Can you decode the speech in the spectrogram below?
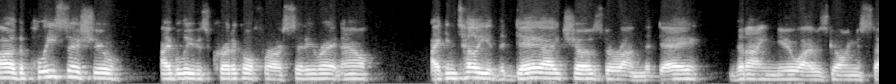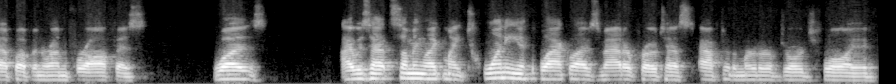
Uh, the police issue, I believe, is critical for our city right now. I can tell you the day I chose to run, the day that I knew I was going to step up and run for office was I was at something like my 20th Black Lives Matter protest after the murder of George Floyd.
